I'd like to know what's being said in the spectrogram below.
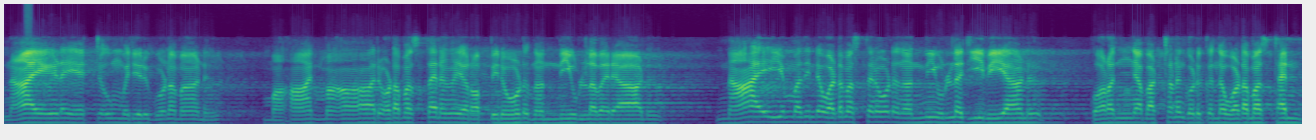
നായയുടെ ഏറ്റവും വലിയൊരു ഗുണമാണ് മഹാന്മാരുടമസ്ഥനായ റബ്ബിനോട് നന്ദിയുള്ളവരാണ്. നായയും അതിന്റെ ഉടമസ്ഥനോട് നന്ദിയുള്ള ജീവിയാണ്. കുറഞ്ഞ ഭക്ഷണം കൊടുക്കുന്ന ഉടമസ്ഥൻ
